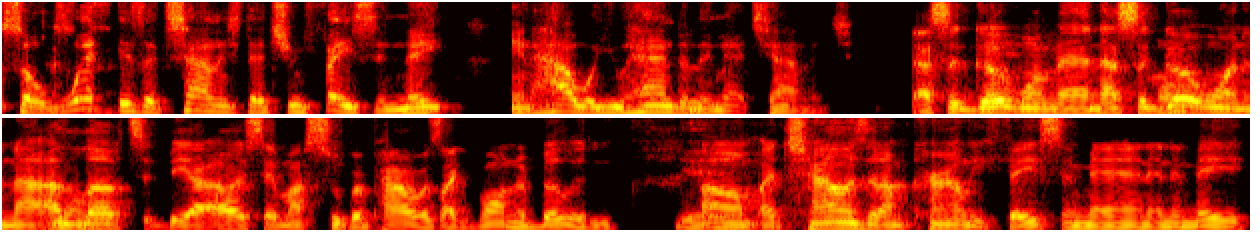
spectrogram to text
so That's what right. is a challenge that you're facing, Nate, and how are you handling that challenge? That's a good one, man. That's a good one. And I, I, love to be, I always say my superpower is like vulnerability. Yeah. Um, a challenge that I'm currently facing, man, and it may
